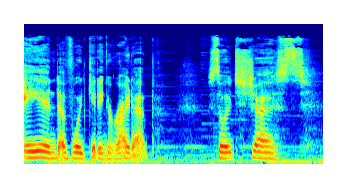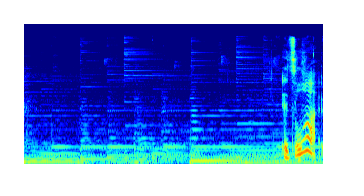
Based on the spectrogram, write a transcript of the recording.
and avoid getting a write up. So it's just, it's a lot.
